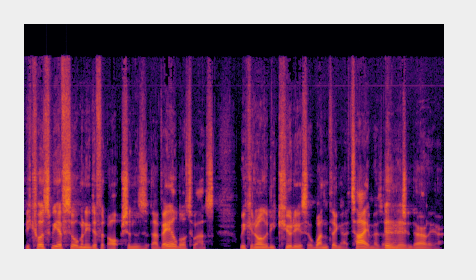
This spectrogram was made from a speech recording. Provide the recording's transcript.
Because we have so many different options available to us, we can only be curious at one thing at a time, as I mm-hmm. mentioned earlier.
